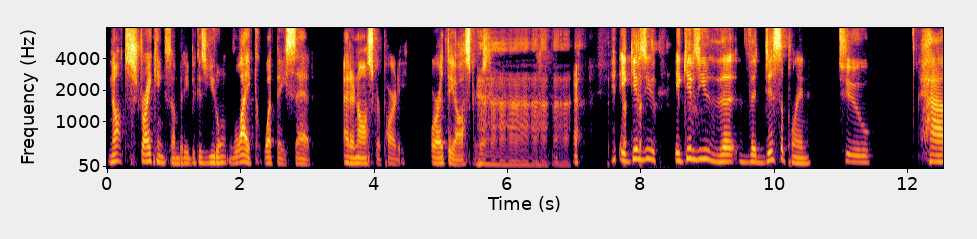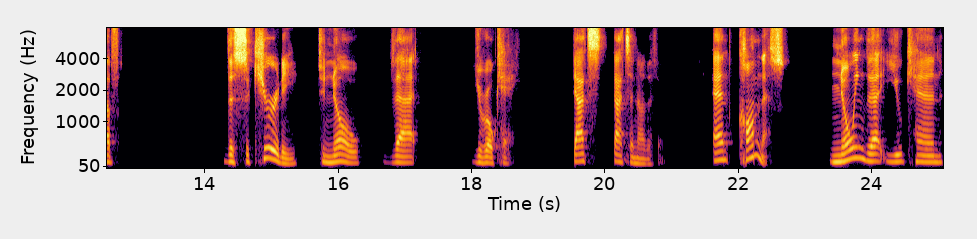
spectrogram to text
not striking somebody because you don't like what they said at an oscar party or at the oscars it gives you it gives you the the discipline to have the security to know that you're okay. That's that's another thing. And calmness, knowing that you can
